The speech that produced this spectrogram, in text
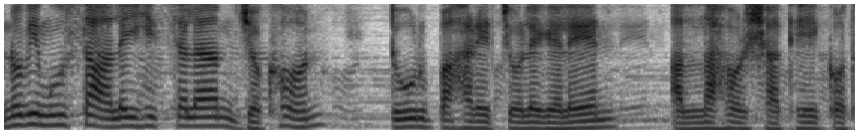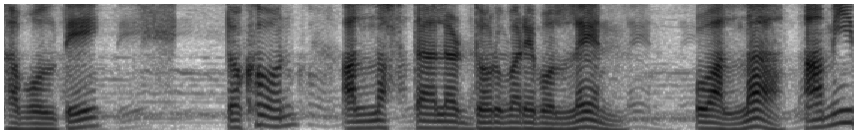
নবী মুসা আলাইহিসাল্লাম যখন তুর পাহাড়ে চলে গেলেন আল্লাহর সাথে কথা বলতে, তখন আল্লাহ তাআলার দরবারে বললেন, ও আল্লাহ, আমি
